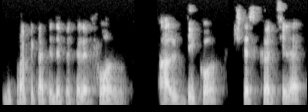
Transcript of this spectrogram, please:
dintr-o aplicație de pe telefon al Dico, citesc cărțile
